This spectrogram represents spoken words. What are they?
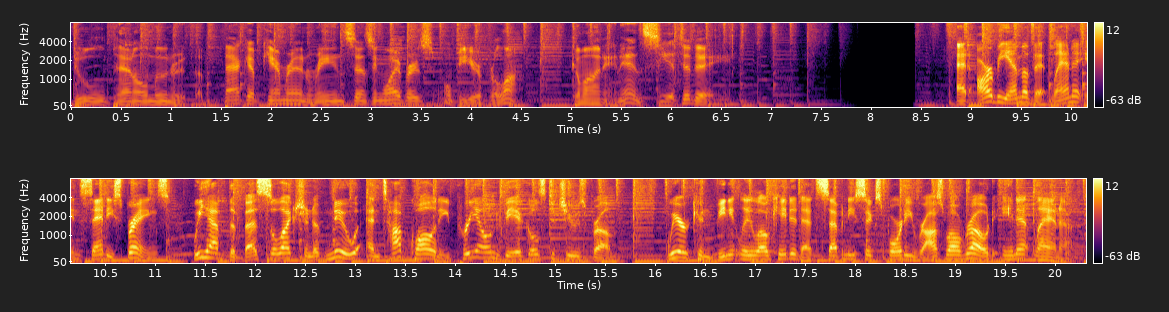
dual panel moonroof, a backup camera, and rain sensing wipers won't be here for long. Come on in and see it today. At RBM of Atlanta in Sandy Springs, we have the best selection of new and top quality pre owned vehicles to choose from. We are conveniently located at 7640 Roswell Road in Atlanta.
